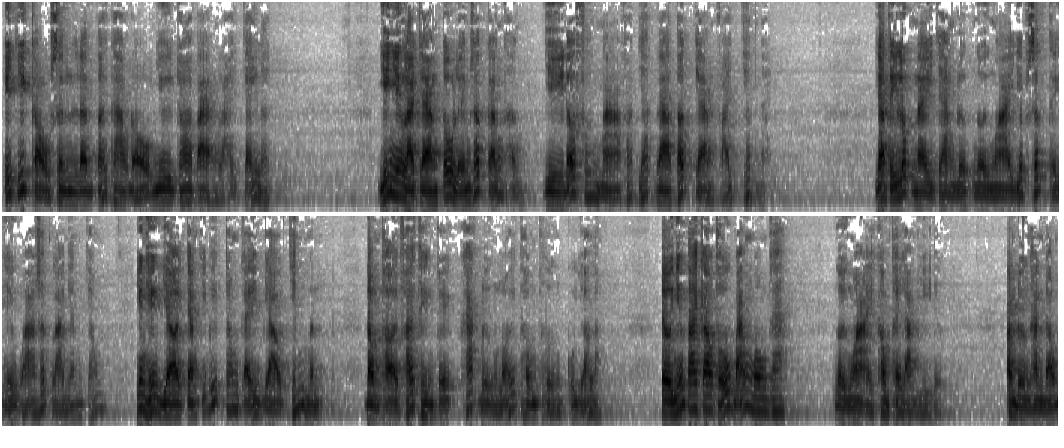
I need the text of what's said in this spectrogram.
Ý chí cầu sinh lên tới cao độ như tro tàn lại cháy lên. Dĩ nhiên là chàng tu luyện rất cẩn thận, vì đối phương mà phát giác ra tất chàng phải chết ngay. Giả tỷ lúc này chàng được người ngoài giúp sức thì hiệu quả rất là nhanh chóng. Nhưng hiện giờ chàng chỉ biết trông cậy vào chính mình, đồng thời phái thiên tuyệt khác đường lối thông thường của Võ Lâm. Trừ những tay cao thủ bản môn ra, người ngoài không thể làm gì được. Tam đường hành động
